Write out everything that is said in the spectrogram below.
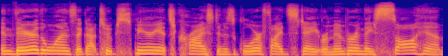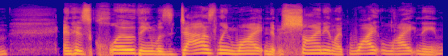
And they're the ones that got to experience Christ in his glorified state. Remember? And they saw him, and his clothing was dazzling white and it was shining like white lightning.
